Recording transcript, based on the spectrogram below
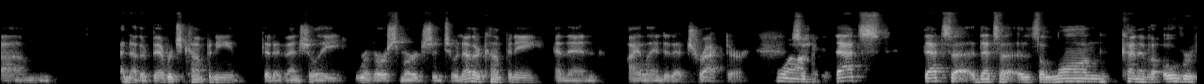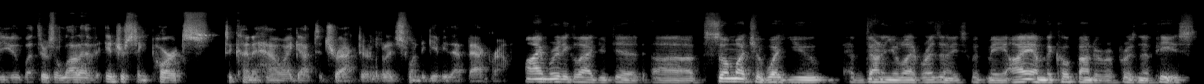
um, another beverage company that eventually reverse merged into another company, and then I landed at Tractor. Wow. So that's that's a that's a it's a long kind of overview, but there's a lot of interesting parts to kind of how I got to Tractor. But I just wanted to give you that background. I'm really glad you did. Uh, so much of what you have done in your life resonates with me. I am the co-founder of Prison of Peace,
